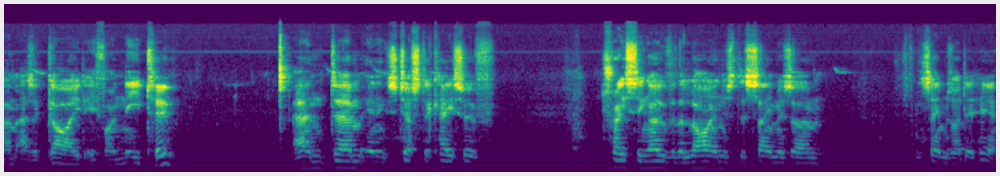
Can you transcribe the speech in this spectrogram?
um, as a guide if I need to and um, and it's just a case of tracing over the lines the same as um, the same as I did here.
